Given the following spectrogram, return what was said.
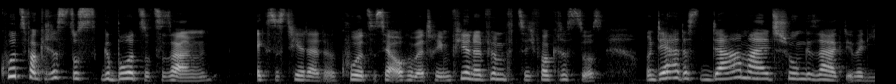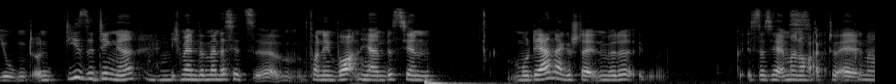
kurz vor Christus Geburt sozusagen existiert hat. Kurz ist ja auch übertrieben. 450 vor Christus. Und der hat es damals schon gesagt über die Jugend. Und diese Dinge, mhm. ich meine, wenn man das jetzt äh, von den Worten her ein bisschen moderner gestalten würde, ist das ja immer noch aktuell. Genau.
